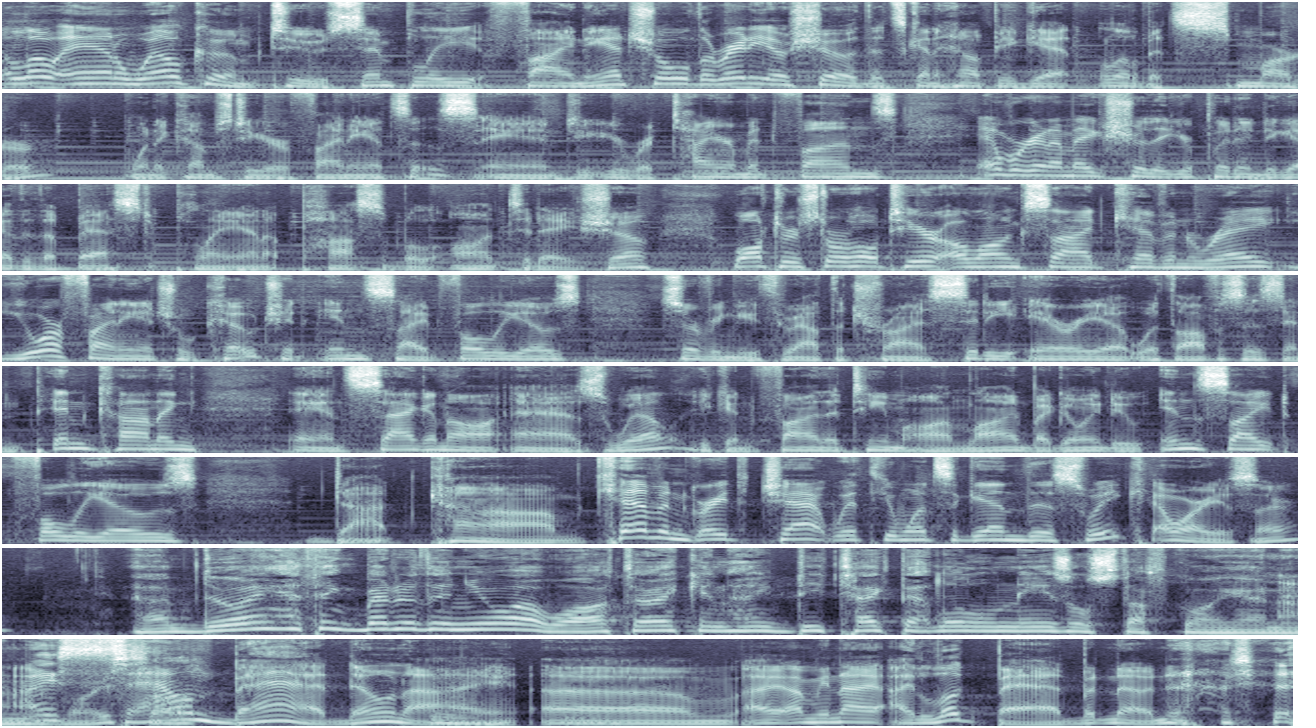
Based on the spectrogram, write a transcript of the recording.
Hello and welcome to Simply Financial, the radio show that's going to help you get a little bit smarter when it comes to your finances and your retirement funds. And we're going to make sure that you're putting together the best plan possible on today's show. Walter Storholt here alongside Kevin Ray, your financial coach at Insight Folios, serving you throughout the Tri City area with offices in Pinconning and Saginaw as well. You can find the team online by going to insightfolios.com. Kevin, great to chat with you once again this week. How are you, sir? I'm doing, I think, better than you are, Walter. I can I detect that little nasal stuff going on in your I voice. I sound bad, don't I? Um, I, I mean, I, I look bad, but no, no.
